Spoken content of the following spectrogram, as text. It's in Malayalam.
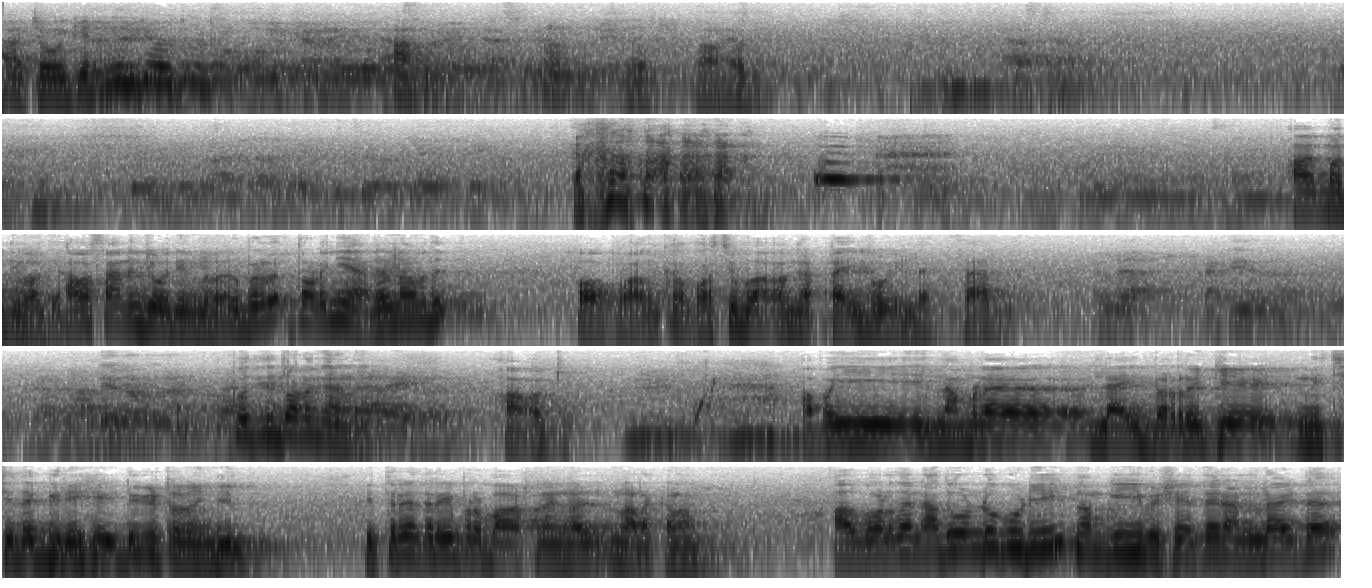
ആ ചോദിക്കണമെങ്കിൽ ചോദിച്ചോട്ടെ ആ മതി. ആ മതി മതി. അവസാനം ചോദ്യങ്ങൾ. തുടങ്ങിയ? രണ്ടാമത്? ഓ അതൊക്കെ കുറച്ച് ഭാഗം കട്ടായി പോയില്ലേ സാറിന് പുതിയ തുടങ്ങാണ്. ആ ഓക്കെ. അപ്പോൾ ഈ നമ്മുടെ ലൈബ്രറിക്ക് നിശ്ചിത ഗ്രേഡ് കിട്ടണമെങ്കിൽ ഇത്ര ഇത്രയും പ്രഭാഷണങ്ങൾ നടക്കണം. അതുപോലെ തന്നെ അതുകൊണ്ടുകൂടി നമുക്ക് ഈ വിഷയത്തെ രണ്ടായിട്ട്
